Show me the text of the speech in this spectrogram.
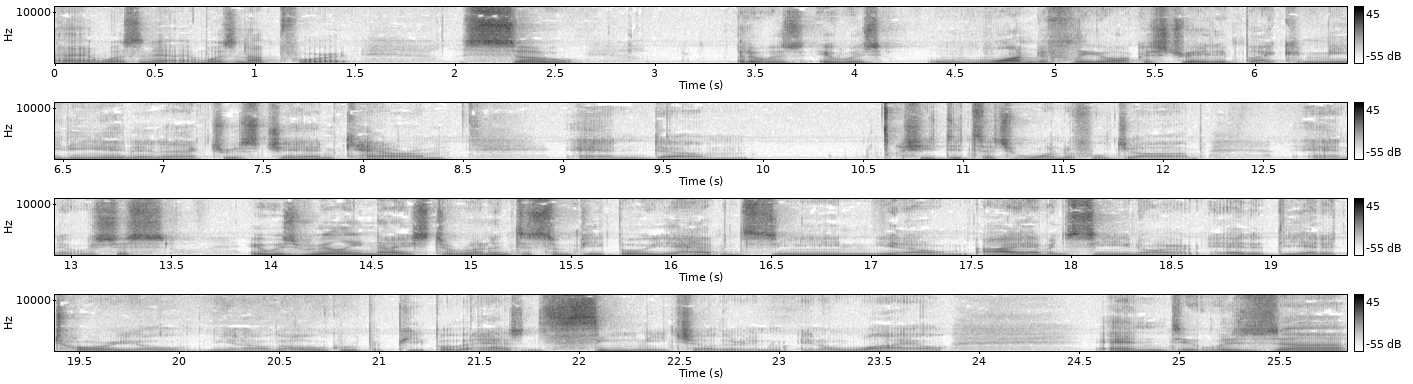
eh, I wasn't I wasn't up for it. So, but it was it was wonderfully orchestrated by comedian and actress Jann Karam and um, she did such a wonderful job. And it was just it was really nice to run into some people you haven't seen, you know, I haven't seen, or edit the editorial, you know, the whole group of people that hasn't seen each other in in a while, and it was. Uh,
